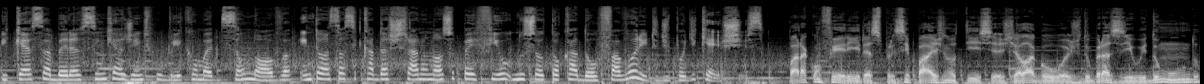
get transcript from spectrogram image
E quer saber assim que a gente publica uma edição nova? Então é só se cadastrar no nosso perfil no seu tocador favorito de podcasts. Para conferir as principais notícias de Alagoas, do Brasil e do mundo,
